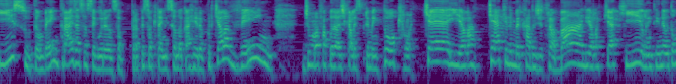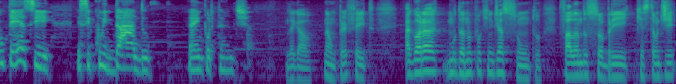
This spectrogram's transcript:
E isso também traz essa segurança para a pessoa que está iniciando a carreira, porque ela vem de uma faculdade que ela experimentou, que ela quer e ela quer aquele mercado de trabalho, ela quer aquilo, entendeu? Então ter esse, esse cuidado é importante. Legal. Não, perfeito. Agora, mudando um pouquinho de assunto, falando sobre questão de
